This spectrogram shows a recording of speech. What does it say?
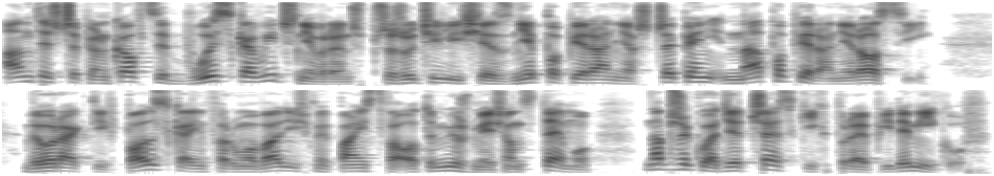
Antyszczepionkowcy błyskawicznie wręcz przerzucili się z niepopierania szczepień na popieranie Rosji. W Euractiv Polska informowaliśmy Państwa o tym już miesiąc temu, na przykładzie czeskich proepidemików.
